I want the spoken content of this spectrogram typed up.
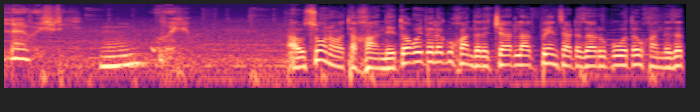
الله بشري او څونه ورته خاندې ته هغوی ته لږ وخاندله چار لاک پنځه هټ هزار روپو ورته وخانده زه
